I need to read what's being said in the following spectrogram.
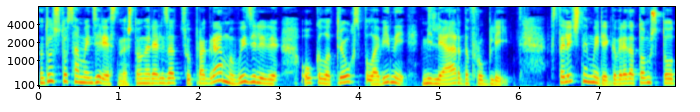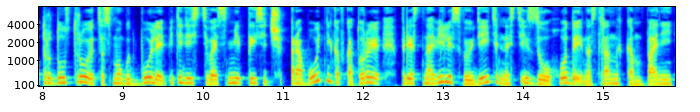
Но тут что самое интересное, что на реализацию программы выделили около 3,5 миллиардов рублей. В столичной мэрии говорят о том, что трудоустроиться смогут более 58 тысяч работников, которые приостановили свою деятельность из-за ухода иностранных компаний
